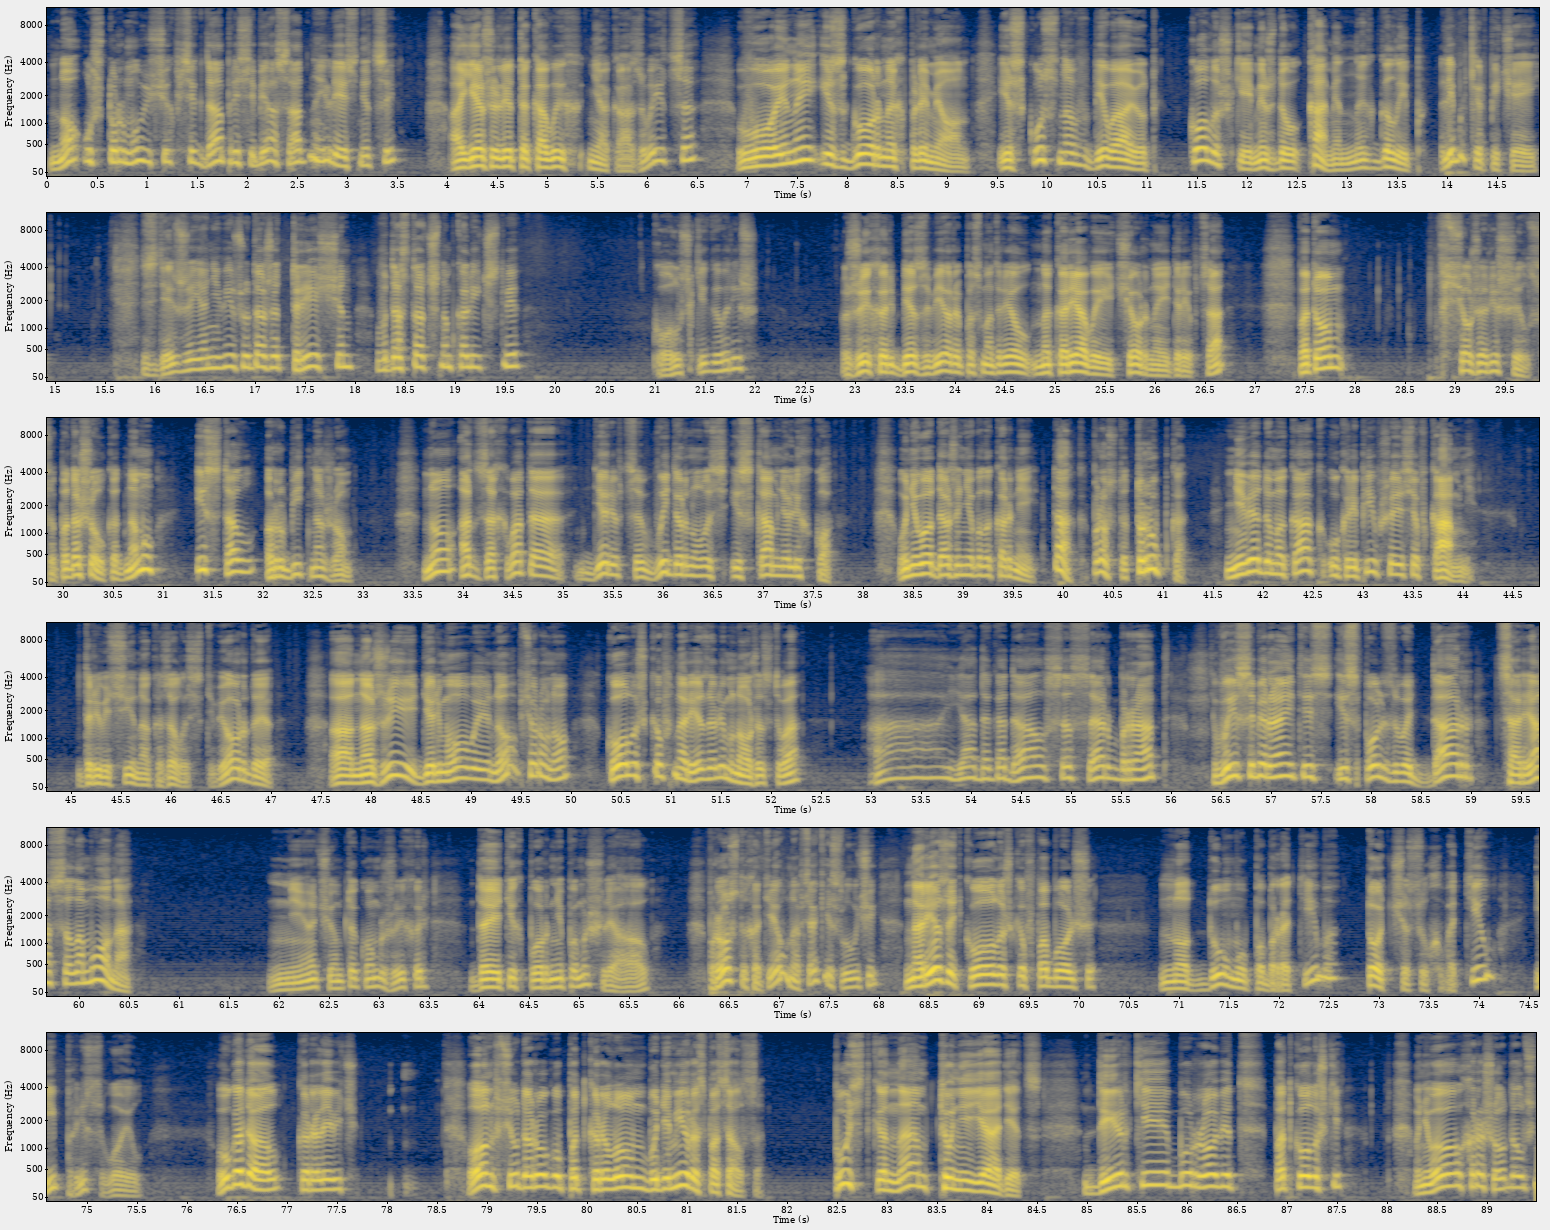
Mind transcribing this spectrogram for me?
Но у штурмующих всегда при себе осадные лестницы, а ежели таковых не оказывается, Воины из горных племен искусно вбивают колышки между каменных глыб, либо кирпичей. Здесь же я не вижу Жихарь без веры посмотрел на корявые черные деревца, потом все же решился, подошел к одному и стал рубить ножом. Но от захвата деревце выдернулось из камня легко. У него даже не было корней. Так, просто трубка, неведомо как укрепившаяся в камне. Древесина оказалась твердая, а ножи дерьмовые, но все равно колышков нарезали множество — а, я догадался, сэр, брат, вы собираетесь использовать дар царя Соломона. Ни о чем таком жихарь до этих пор не помышлял. Просто хотел, на всякий случай, нарезать колышков побольше. Но думу побратима тотчас ухватил и присвоил. Угадал, королевич. Он всю дорогу под крылом Будимира спасался. Пусть-ка нам, тунеядец, дырки буровит под колышки. У него хорошо должно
